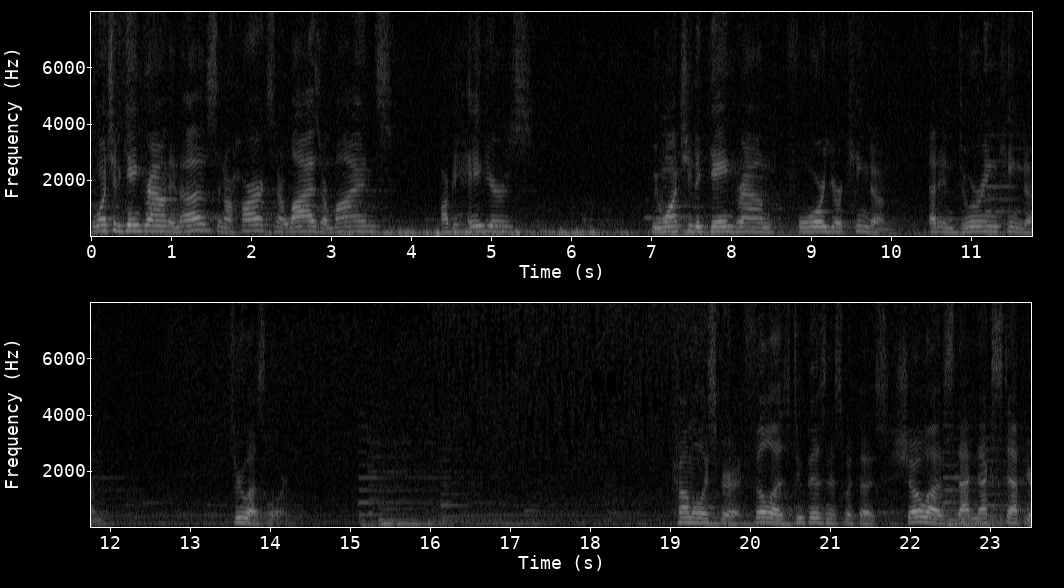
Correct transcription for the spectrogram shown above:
We want you to gain ground in us, in our hearts, in our lives, our minds, our behaviors. We want you to gain ground for your kingdom, that enduring kingdom, through us, Lord. Come, Holy Spirit, fill us, do business with us. Show us that next step you're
